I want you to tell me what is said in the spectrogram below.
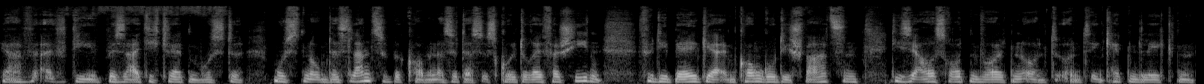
ja, die beseitigt werden musste, mussten, um das Land zu bekommen. Also das ist kulturell verschieden. Für die Belgier im Kongo die Schwarzen, die sie ausrotten wollten und, und in Ketten legten.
